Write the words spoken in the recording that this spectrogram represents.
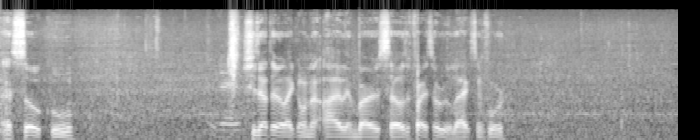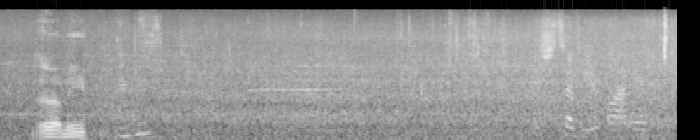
That's so cool. She's out there like on the island by herself. It's probably so relaxing for her. You know what I mean? Mm-hmm. It's so beautiful out here.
